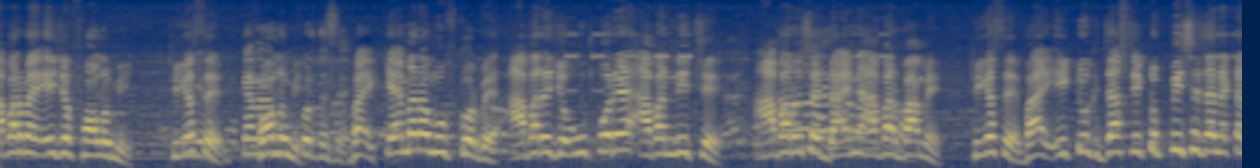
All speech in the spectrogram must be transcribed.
আবার ভাই এই যে ফলো মি ঠিক আছে। ভাই ক্যামেরা মুভ করবে। আবার এই যে উপরে আবার নিচে আবার হচ্ছে ডাইনে আবার বামে। ঠিক আছে? ভাই একটু জাস্ট একটু পিছিয়ে যান একটা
